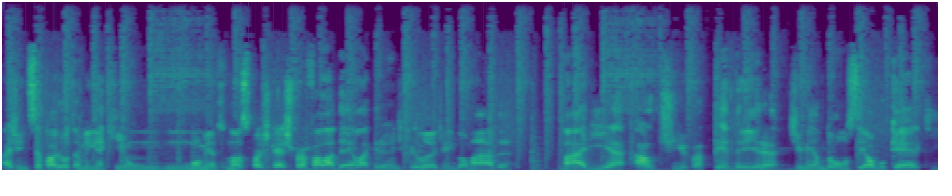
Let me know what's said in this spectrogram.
a gente separou também aqui um, um momento do nosso podcast para falar dela, a grande vilã de Indomada, Maria Altiva Pedreira de Mendonça e Albuquerque.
